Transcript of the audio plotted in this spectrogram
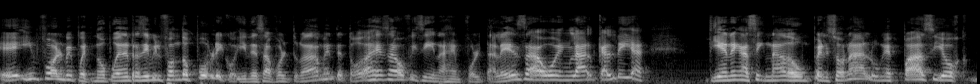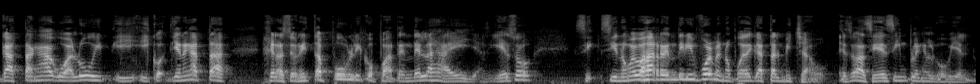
informes, pues no pueden recibir fondos públicos. Y desafortunadamente todas esas oficinas en Fortaleza o en la alcaldía tienen asignado un personal, un espacio, gastan agua, luz y, tienen hasta relacionistas públicos para atenderlas a ellas. Y eso, si, si no me vas a rendir informes, no puedes gastar mi chavo. Eso es así de simple en el gobierno,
